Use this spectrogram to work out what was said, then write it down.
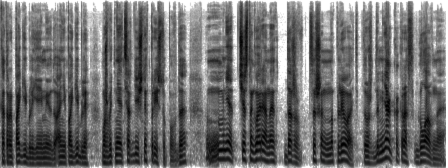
которые погибли, я имею в виду, они погибли, может быть, не от сердечных приступов, да? Мне, честно говоря, на это даже совершенно наплевать, потому что для меня как раз главное,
